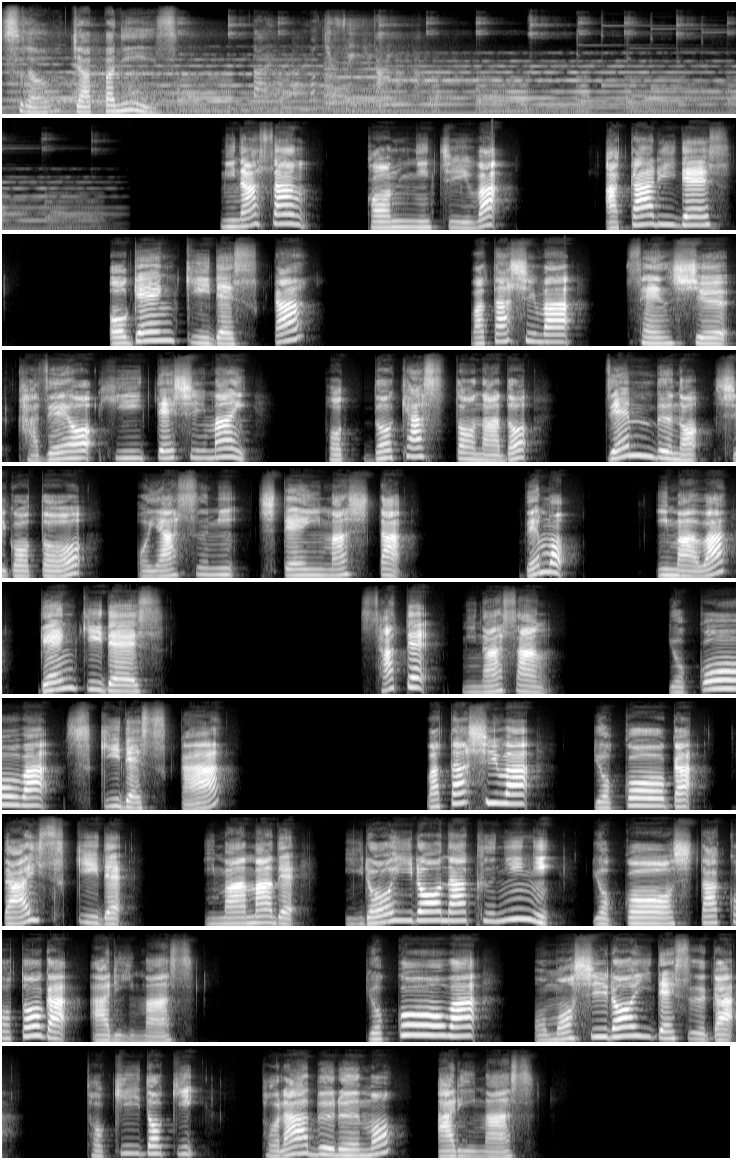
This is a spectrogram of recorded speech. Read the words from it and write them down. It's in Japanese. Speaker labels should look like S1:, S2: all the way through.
S1: Slow Japanese
S2: みなさん、こんにちは。あかりです。お元気ですか私は先週風邪をひいてしまい、ポッドキャストなど全部の仕事をお休みしていました。でも、今は元気です。さて、皆さん、旅行は好きですか？私は旅行が大好きで、今までいろいろな国に旅行したことがあります。旅行は面白いですが、時々トラブルもあります。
